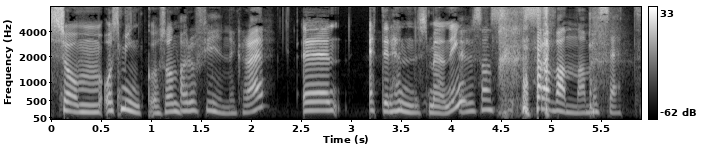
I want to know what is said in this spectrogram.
Som, og sminke og sånn. Har hun fine klær? Eh, etter hennes mening. Eller sånn savanna med sett?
